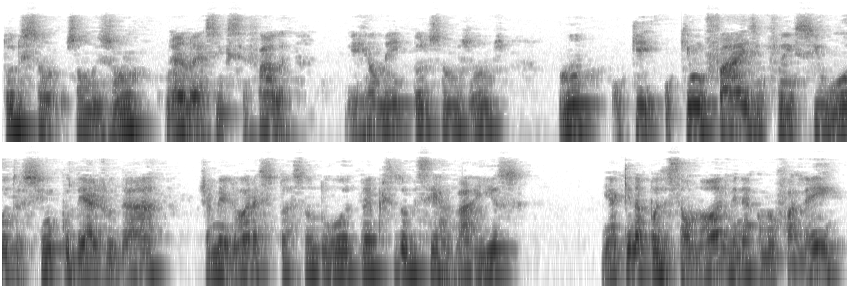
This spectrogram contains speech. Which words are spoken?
todos são, somos um, né? Não é assim que se fala? E realmente todos somos uns. Um, o que, o que um faz influencia o outro. Se um puder ajudar, já melhora a situação do outro. Então é preciso observar isso e aqui na posição 9, né, como eu falei,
